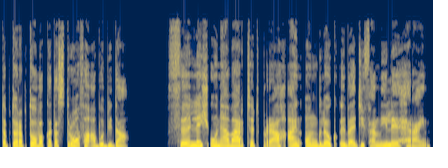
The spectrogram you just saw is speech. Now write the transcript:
Тобто раптова катастрофа або біда. Völlig unerwartet brach ein Unglück über die Familie herein.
